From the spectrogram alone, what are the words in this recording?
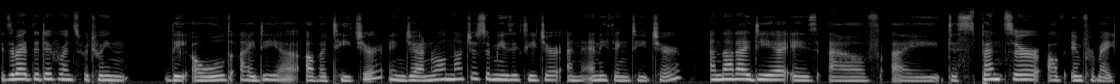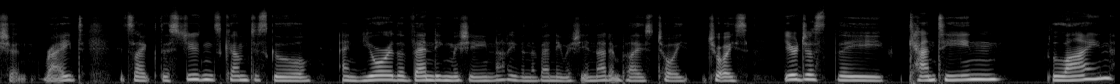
It's about the difference between the old idea of a teacher in general, not just a music teacher, and anything teacher, And that idea is of a dispenser of information, right? It's like the students come to school and you're the vending machine, not even the vending machine, that implies toy- choice. You're just the canteen line,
